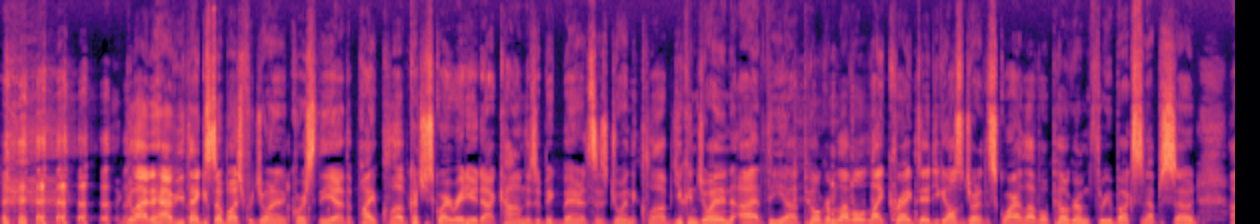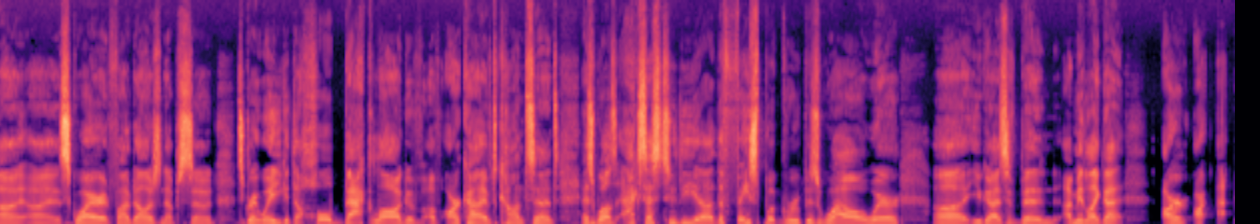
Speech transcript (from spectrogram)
Glad to have you. Thank you so much for joining. Of course, the uh, the Pipe Club, countrysquireradio.com. There's a big banner that says join the club. You can join uh, at the uh, Pilgrim level like Craig did. You can also join at the Squire level. Pilgrim, three bucks an episode. Uh, uh, Squire at $5 an episode. It's a great way. You get the whole backlog of, of archived content as well as access to the uh, the Facebook group as well, where uh, you guys have been, I mean, like that. Our, our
